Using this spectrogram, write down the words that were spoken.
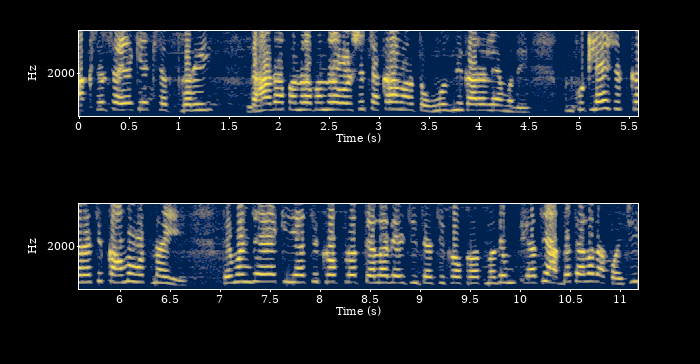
अक्षरशः एक एक शेतकरी दहा दहा पंधरा पंधरा वर्ष चक्रा मारतो मोजणी कार्यालयामध्ये. पण कुठल्याही शेतकऱ्याची कामं होत नाहीये. ते म्हणजे की याची कपरत त्याला द्यायची त्याची कपरत मध्ये याची आद्य त्याला दाखवायची.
